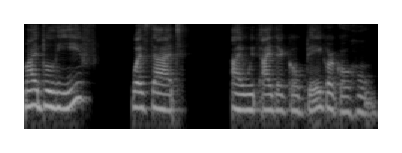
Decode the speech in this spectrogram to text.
My belief was that I would either go big or go home.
